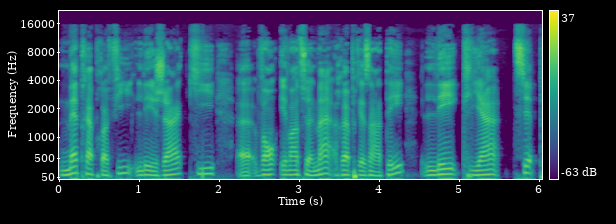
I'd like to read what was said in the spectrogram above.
mettre à profit les gens qui euh, vont éventuellement représenter les clients type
